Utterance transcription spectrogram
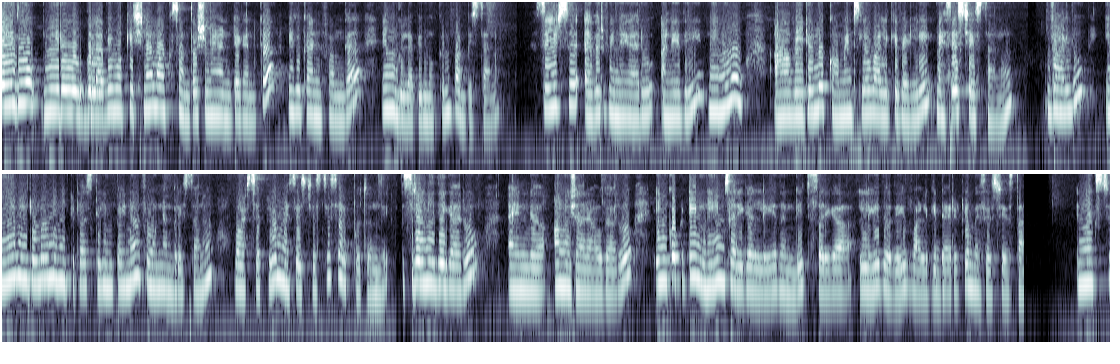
లేదు మీరు గులాబీ మొక్క ఇచ్చినా మాకు సంతోషమే అంటే కనుక మీకు కన్ఫర్మ్గా నేను గులాబీ మొక్కను పంపిస్తాను. సీడ్స్ ఎవరు వినయ్యారు అనేది నేను ఆ వీడియోలో కామెంట్స్లో వాళ్ళకి వెళ్ళి మెసేజ్ చేస్తాను. వాళ్ళు ఈ వీడియోలో నేను ఇక్కడ స్క్రీన్ పైన ఫోన్ నెంబర్ ఇస్తాను. వాట్సాప్లో మెసేజ్ చేస్తే సరిపోతుంది. శ్రీనిధి గారు అండ్ అనుషారావు గారు ఇంకొకటి నేమ్ సరిగా లేదండి సరిగా లేదు అది వాళ్ళకి డైరెక్ట్గా మెసేజ్ చేస్తాను. నెక్స్ట్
